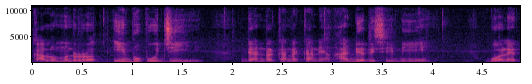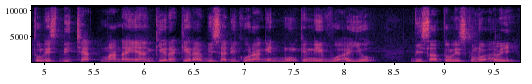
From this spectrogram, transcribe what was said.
kalau menurut Ibu Puji dan rekan-rekan yang hadir di sini, boleh tulis di chat mana yang kira-kira bisa dikurangin. Mungkin Ibu Ayu bisa tulis kembali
